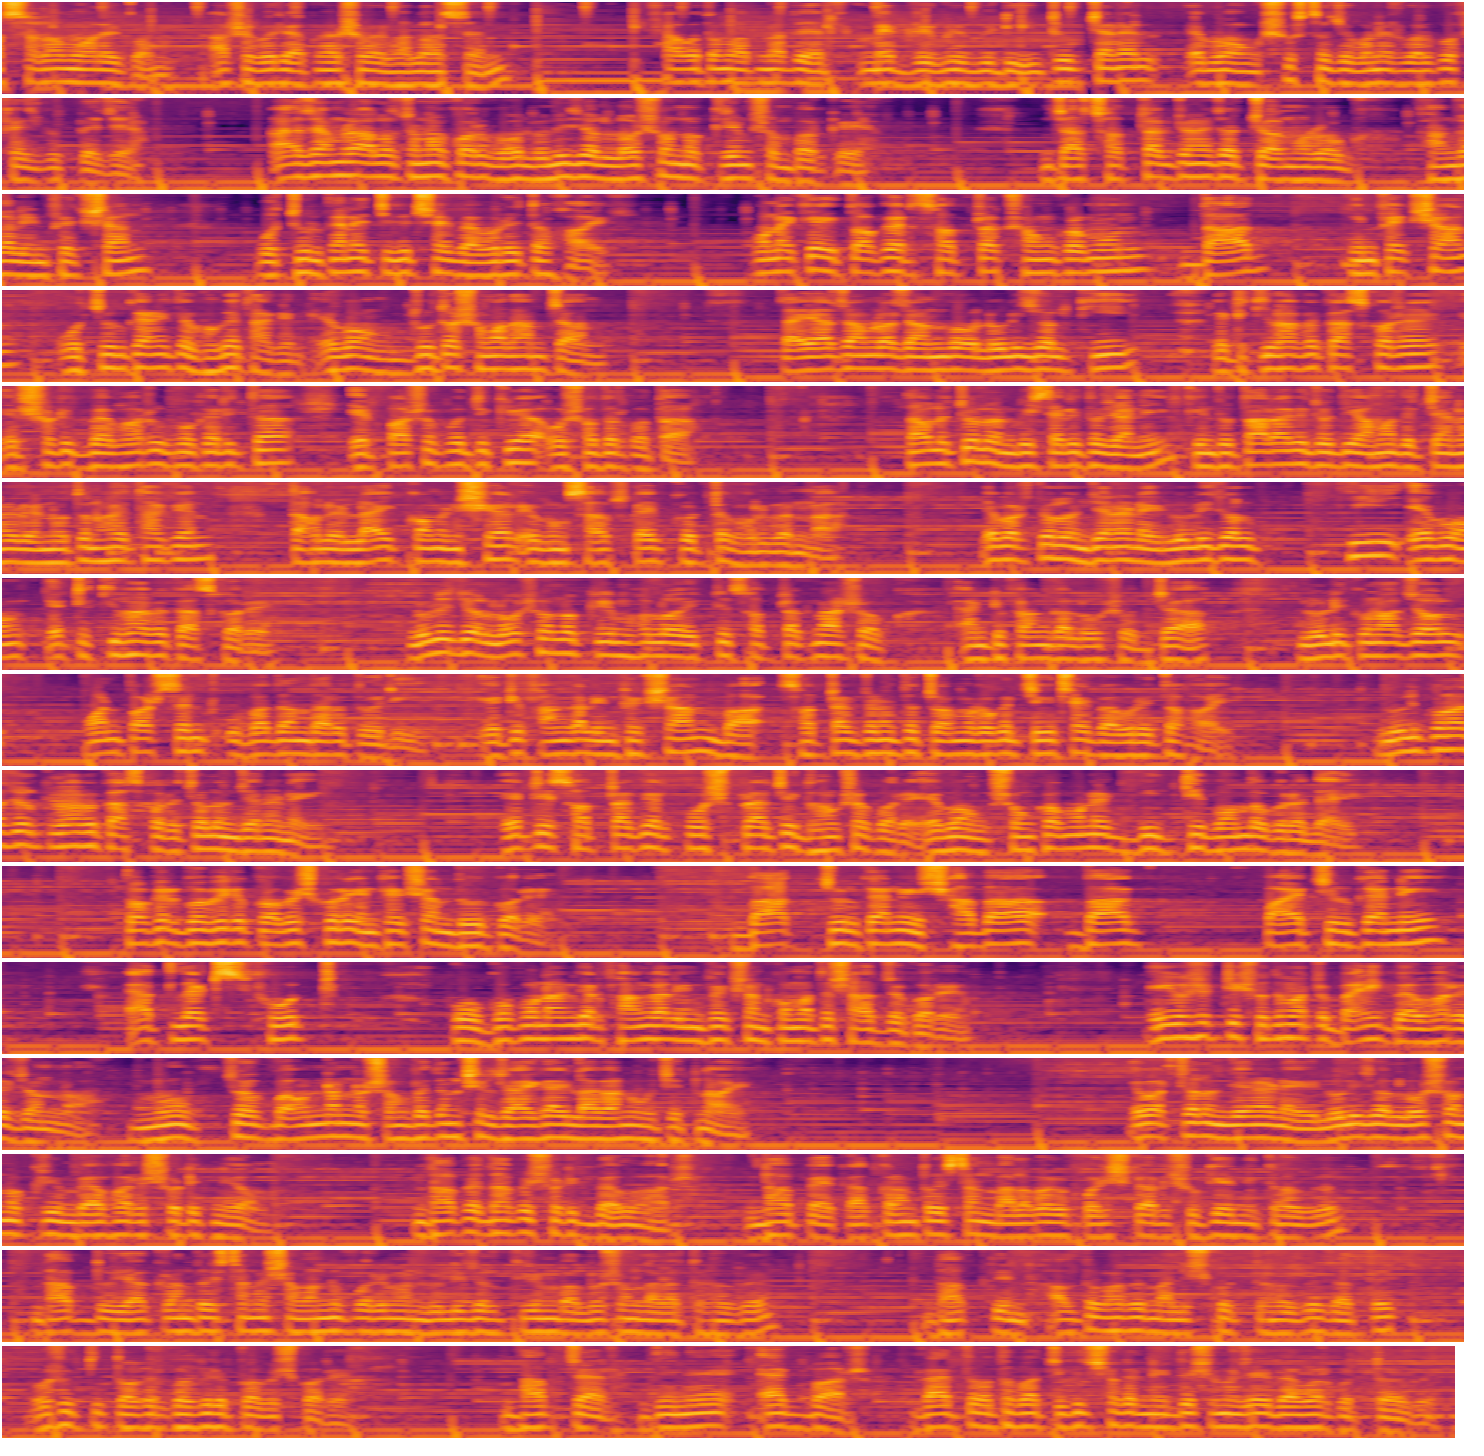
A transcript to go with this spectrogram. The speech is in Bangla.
আসসালামু আলাইকুম। আশা করি আপনারা সবাই ভালো আছেন। স্বাগতম আপনাদের med review BD YouTube channel এবং সুস্থ জীবনের গল্প ফেসবুক পেজে। আজ আমরা আলোচনা করব লুলিজল লসন ও ক্রিম সম্পর্কে, যা ছত্রাকজনিত চর্মরোগ, ফাঙ্গাল ইনফেকশন ও চুলকানের চিকিৎসায় ব্যবহৃত হয়। অনেকেই ত্বকের ছত্রাক সংক্রমণ, দাঁত, ইনফেকশন ও চুলকানিতে ভুগে থাকেন এবং দ্রুত সমাধান চান। তাই আজ আমরা জানব লুলি জল কি, এটি কীভাবে কাজ করে, এর সঠিক ব্যবহার, উপকারিতা, এর পার্শ্ব প্রতিক্রিয়া ও সতর্কতা। তাহলে চলুন বিস্তারিত জানি, কিন্তু তার আগে যদি আমাদের চ্যানেলে নতুন হয়ে থাকেন, তাহলে লাইক, কমেন্ট, শেয়ার এবং সাবস্ক্রাইব করতে ভুলবেন না। এবার চলুন জেনে নেই লুলি জল কী এবং এটি কীভাবে কাজ করে। লুলিজল লোশন ও ক্রিম হলো একটি ছত্রাকনাশক, অ্যান্টিফাঙ্গাল ঔষধ যা লুলিকোনাজল ওয়ান পার্সেন্ট উপাদান দ্বারা তৈরি। এটি ফাঙ্গাল ইনফেকশন বা ছত্রাকজনিত চর্মরোগের চিকিৎসায় ব্যবহৃত হয়। লুলিকোনাজল কীভাবে কাজ করে চলুন জেনে নেই। এটি ছত্রাকের কোষ প্রাচীর ধ্বংস করে এবং সংক্রমণের বৃদ্ধি বন্ধ করে দেয়। ত্বকের গভীরে প্রবেশ করে ইনফেকশন দূর করে। দাঁত চুলকানি, সাদা দাগ, পায়ের চুলকানি, অ্যাথলেটস ফুট ও গোপনাঙ্গের ফাঙ্গাল ইনফেকশন কমাতে সাহায্য করে। এই ওষুধটি শুধুমাত্র বাহিক ব্যবহারের জন্য। মুখ, চোখ বা অন্যান্য সংবেদনশীল জায়গায় লাগানো উচিত নয়। এবার চলুন জেনে নেই, লুলিজল লোশন ও ক্রিম ব্যবহারের সঠিক নিয়ম। ধাপে ধাপে সঠিক ব্যবহার। ধাপ এক, আক্রান্ত স্থান ভালোভাবে পরিষ্কার শুকিয়ে নিতে হবে। ধাপ দুই, আক্রান্ত স্থানে সামান্য পরিমাণ লুলিজল ক্রিম বা লোশন লাগাতে হবে। ধাপ তিন, আলতোভাবে মালিশ করতে হবে যাতে ওষুধটি ত্বকের গভীরে প্রবেশ করে। ধাপ চার দিনে একবার, রাতে অথবা চিকিৎসকের নির্দেশ অনুযায়ী ব্যবহার করতে হবে।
